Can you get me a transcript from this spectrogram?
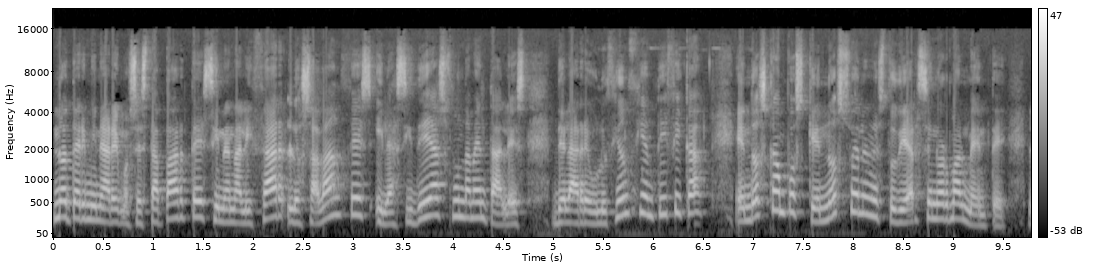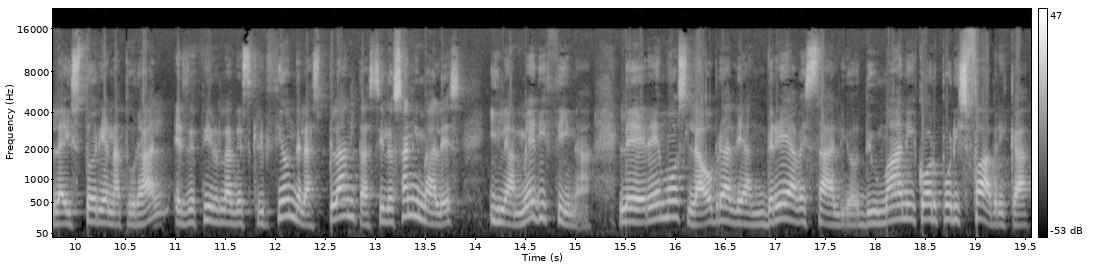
No terminaremos esta parte sin analizar los avances y las ideas fundamentales de la revolución científica en dos campos que no suelen estudiarse normalmente, la historia natural, es decir, la descripción de las plantas y los animales, y la medicina. Leeremos la obra de Andrea Vesalio, de Humani Corporis Fabrica,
